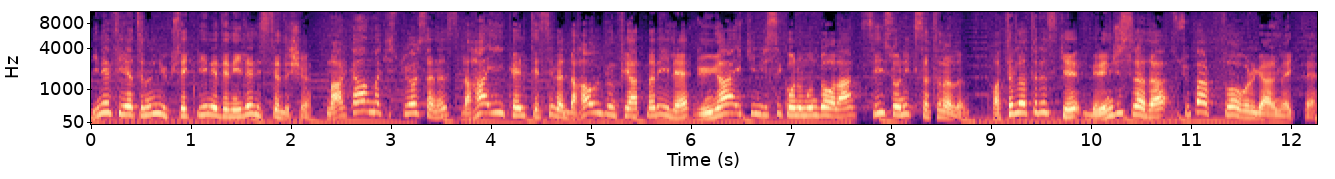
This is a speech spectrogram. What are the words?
yine fiyatının yüksekliği nedeniyle liste dışı. Marka almak istiyorsanız daha iyi kalitesi ve daha uygun fiyatları ile dünya ikincisi konumunda olan Seasonic satın alın. Hatırlatırız ki birinci sırada Superflower gelmekte.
